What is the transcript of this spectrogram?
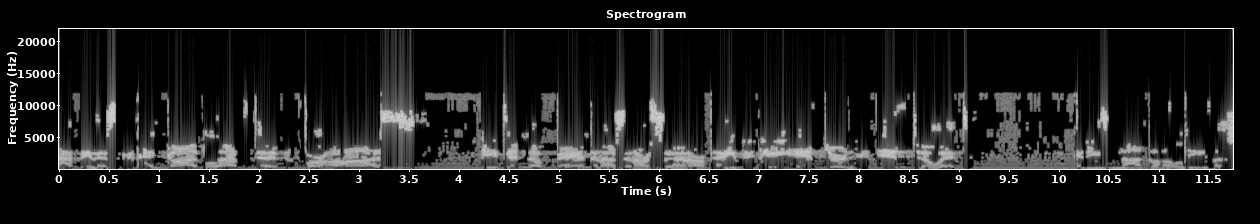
happiness. And God left it for us. He didn't abandon us in our sin and our pain. He entered into it. And He's not going to leave us.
